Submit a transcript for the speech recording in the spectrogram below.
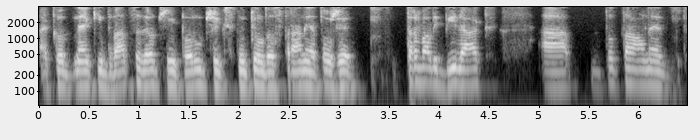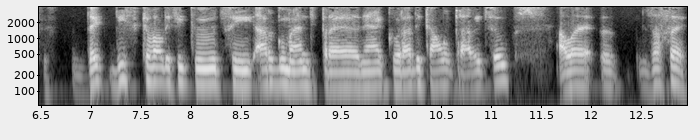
ako nejaký 20-ročný porúčik vstúpil do strany a to, že trvalý bíľák a totálne diskvalifikujúci argument pre nejakú radikálnu pravicu, ale e, zase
